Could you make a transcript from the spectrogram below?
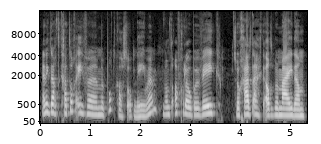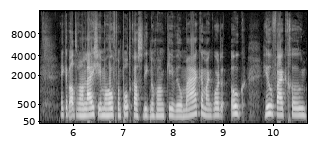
En ik dacht, ik ga toch even mijn podcast opnemen. Want afgelopen week, zo gaat het eigenlijk altijd bij mij dan. Ik heb altijd wel een lijstje in mijn hoofd van podcasten die ik nog wel een keer wil maken. Maar ik word ook heel vaak gewoon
